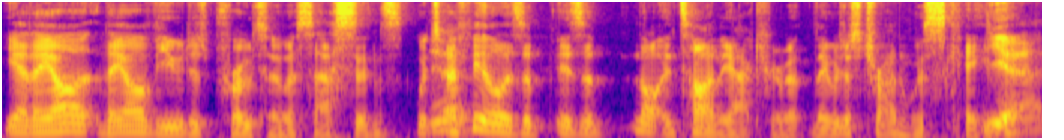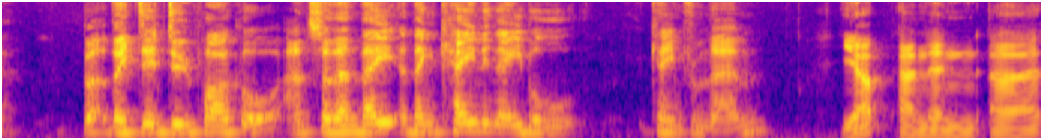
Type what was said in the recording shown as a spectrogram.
Yeah, they are they are viewed as proto assassins, which Yeah. I feel is a is a not entirely accurate. They were just trying to escape. Yeah, but they did do parkour, and so then they then Cain and Abel came from them. Yep, and then uh,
